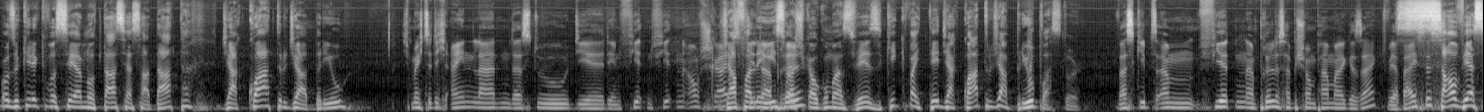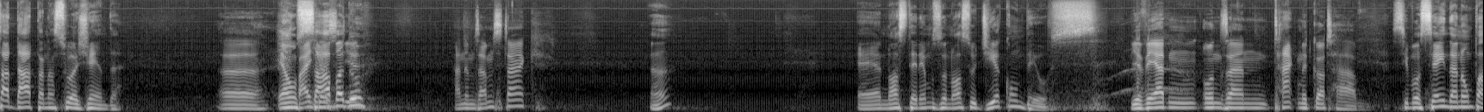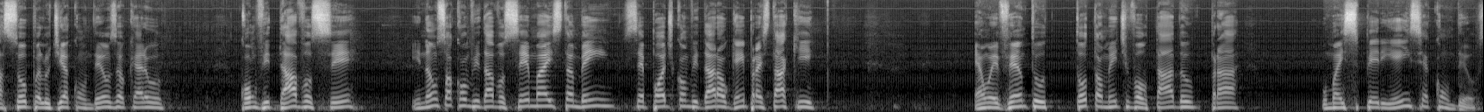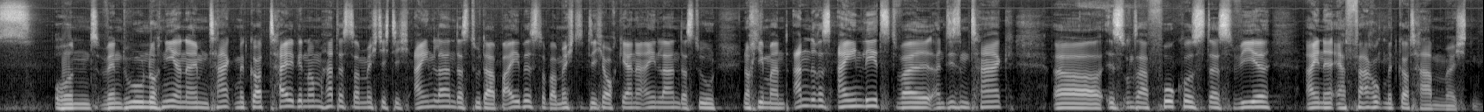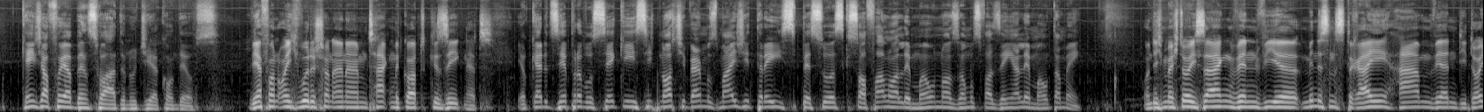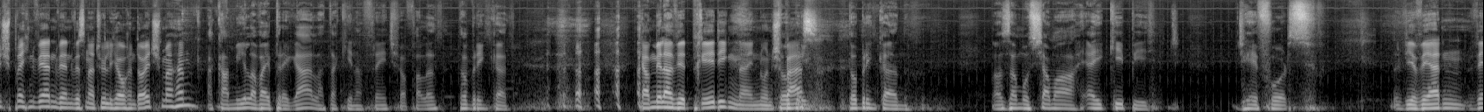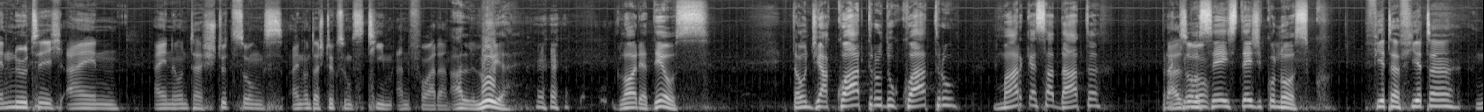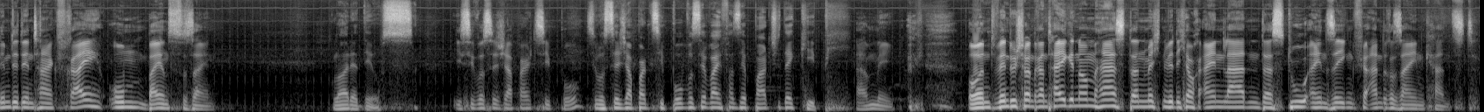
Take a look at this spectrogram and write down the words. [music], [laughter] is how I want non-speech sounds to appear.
Mas eu queria que você anotasse essa data, dia 4 de abril. Ich möchte dich einladen, dass du dir den 4.4. aufschreibst. Já falei 4. isso, acho que algumas vezes. O que, que vai ter dia 4 de abril, pastor? Was gibt's am 4. April? Das habe ich schon ein paar Mal gesagt. Wer weiß es? Salve essa data na sua agenda. Äh, É um sábado. An einem Samstag. Hã? É, nós teremos o nosso dia com Deus. Wir werden unseren Tag mit Gott haben. Se você ainda não passou pelo dia com Deus, eu quero convidar você. E não só convidar você, mas também você pode convidar alguém para estar aqui. É um evento totalmente voltado para uma experiência com Deus. Und wenn du noch nie an einem Tag mit Gott teilgenommen hattest, dann möchte ich dich einladen, dass du dabei bist, aber möchte dich auch gerne einladen, dass du noch jemand anderes einlädst, weil an diesem Tag äh, ist unser Fokus, dass wir eine Erfahrung mit Gott haben möchten. Quem já foi abençoado no dia com Deus? Wer von euch wurde schon an einem Tag mit Gott gesegnet? Eu quero dizer para você que se nós tivermos mais de três pessoas que só falam alemão, nós vamos fazer em alemão também. Und ich möchte euch sagen, wenn wir mindestens drei haben werden, die Deutsch sprechen werden, werden wir es natürlich auch in Deutsch machen. A Camila vai pregar, ela tá aqui na frente, já falando. Tô brincando. [laughs] Camilla wird predigen, nein, nur ein Tô, Spaß. brin- tô brincando. Nós vamos chamar a equipe de, de reforço. Wir werden, wenn nötig, ein, eine Unterstützungs, ein Unterstützungsteam anfordern. Aleluia. [laughs] Glória a Deus. Então, dia 4 do 4, marca essa data para que Also- você esteja conosco. 4.4. Nimm dir den Tag frei, um bei uns zu sein. Glória a Deus. E se você já participou? Se você já participou, você vai fazer parte da equipe. Amém. Und wenn du schon daran teilgenommen hast, dann möchten wir dich auch einladen, dass du ein Segen für andere sein kannst.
